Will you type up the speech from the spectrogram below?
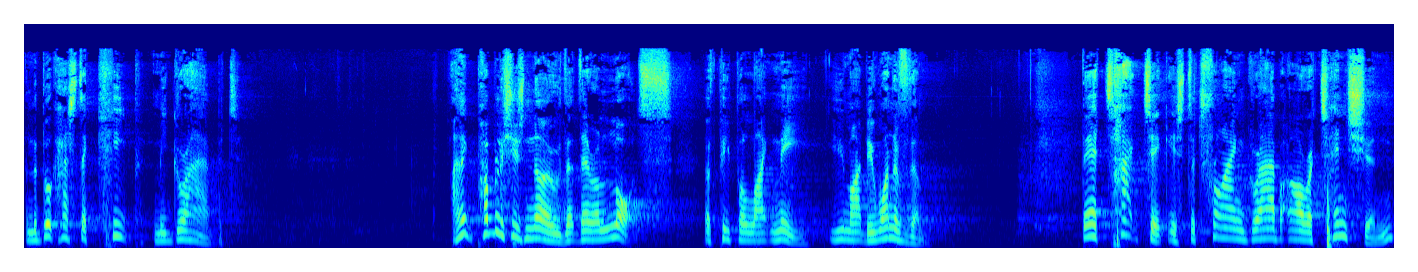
And the book has to keep me grabbed. I think publishers know that there are lots of people like me. You might be one of them. Their tactic is to try and grab our attention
